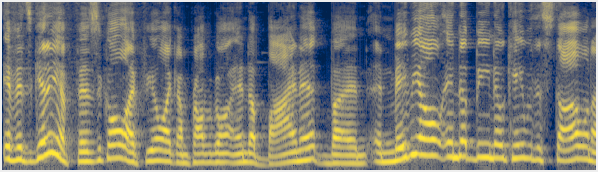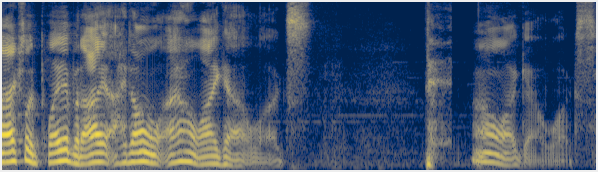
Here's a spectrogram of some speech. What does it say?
if it's getting a physical, I feel like I'm probably going to end up buying it, but and maybe I'll end up being okay with the style when I actually play it. But I, I don't, I don't like how it looks. I don't like how it looks.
